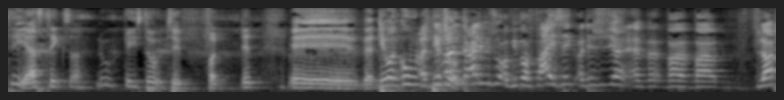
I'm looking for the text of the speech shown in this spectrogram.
Det er jeres ting, så. Nu kan I stå til for den. Øh, det var en god Og det var en dejlig betur, og vi var faktisk ikke, og det synes jeg var, var, var flot,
